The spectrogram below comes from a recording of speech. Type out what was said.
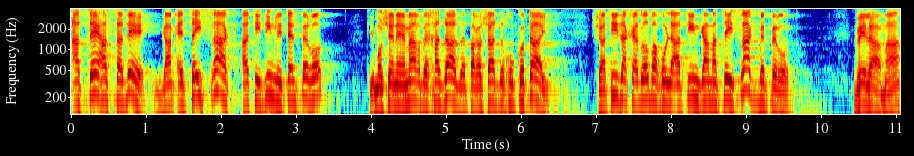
עצי השדה, גם עצי סרק, עתידים ליתן פירות. כמו שנאמר בחז"ל בפרשת בחוקותיי, שעתיד הקדוש ברוך הוא להטעין גם עצי סרק בפירות. ולמה?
